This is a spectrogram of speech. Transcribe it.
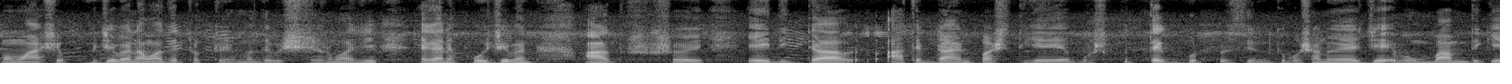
মামা এসে পৌঁছবেন আমাদের ডক্টর হিমন্ত বিশ্ব শর্মাজি এখানে পৌঁছবেন। আর এই দিকটা হাতের ডান পাশ দিকে প্রত্যেক বুথ প্রেসিডেন্টকে বসানো হয়েছে এবং বাম দিকে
